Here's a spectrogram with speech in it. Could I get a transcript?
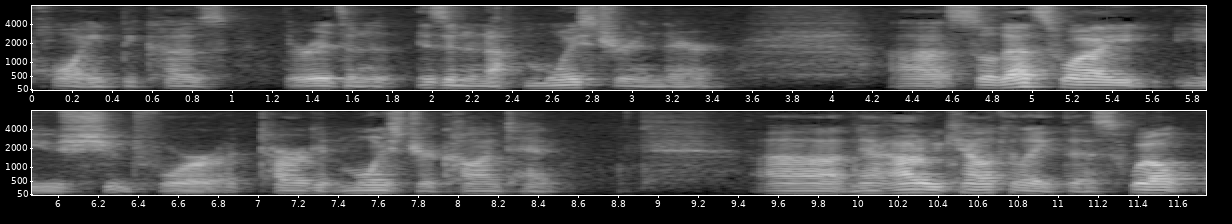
point because there isn't, isn't enough moisture in there. Uh, so that's why you shoot for a target moisture content. Uh, now how do we calculate this? Well,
